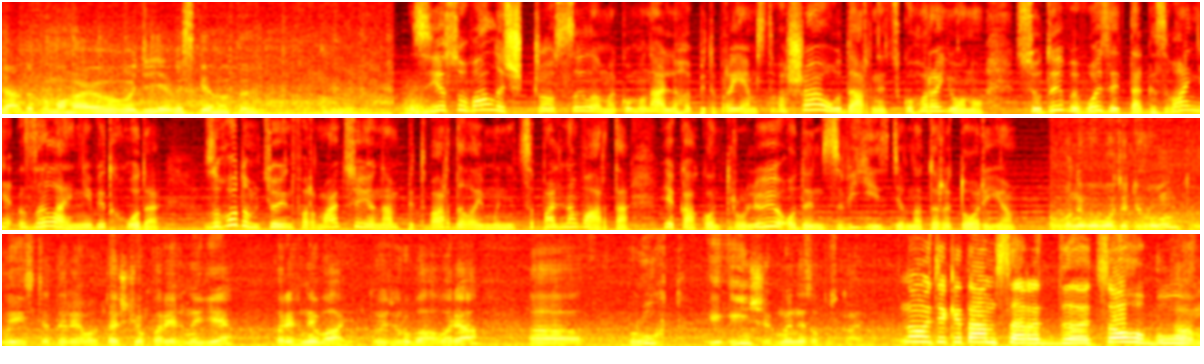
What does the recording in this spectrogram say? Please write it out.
Я допомагаю водієві скинути. З'ясували, що силами комунального підприємства ШЕО Дарницького району сюди вивозять так звані зелені відходи. Згодом цю інформацію нам підтвердила й муніципальна варта, яка контролює один з в'їздів на територію. Вони вивозять ґрунт, листя, дерева, те, що перегниє, перегниває. Тобто, грубо говоря, е, брухт і інших ми не запускаємо. Ну тільки там серед цього був Там,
